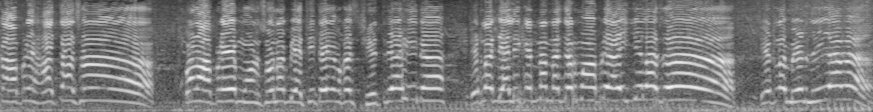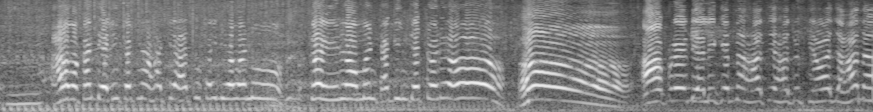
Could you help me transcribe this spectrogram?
કે આપણે હાચા છે? પણ આપણે માણસોના બેથી ત્રણ વખત છેતર્યા હી ને એટલા ડેલિકેટ ના નજરમાં આપણે આવી ગયેલા છે. એટલે મેળ નહીં આવે. આ વખત ડેલિકેટ ના હાથે હાથું કહી દેવાનું? કે હીરો અમન ઠગીને જતો રહ્યો? હા આપણે ડેલિકેટ ના હાથે હાથું કહેવા જહા ને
